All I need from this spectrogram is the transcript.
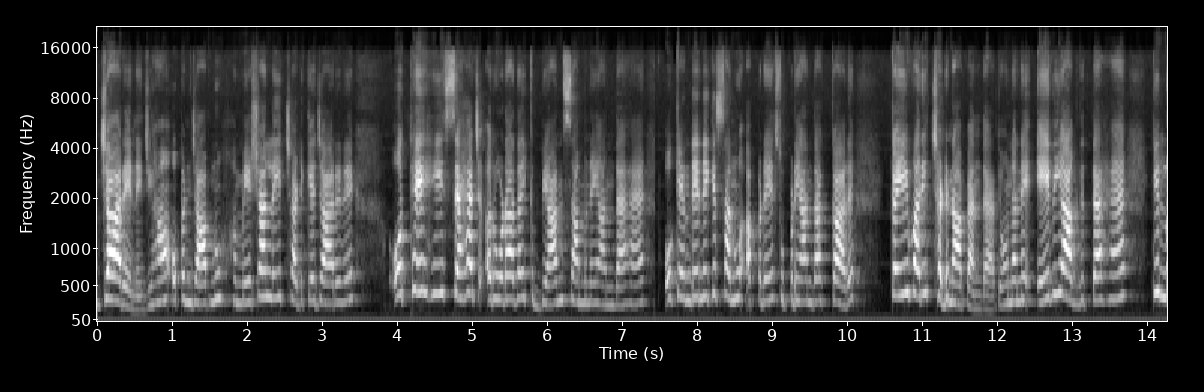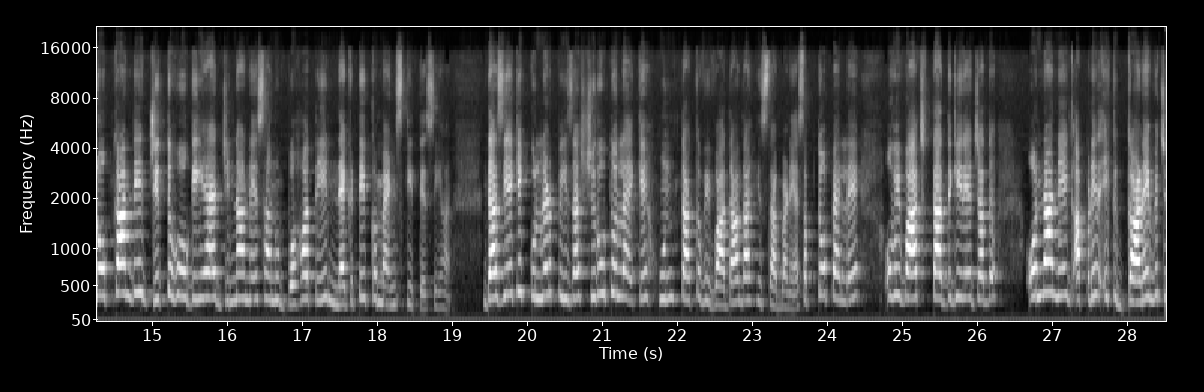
ਜਾ ਰਹੇ ਨੇ। ਜੀ ਹਾਂ, ਉਹ ਪੰਜਾਬ ਨੂੰ ਹਮੇਸ਼ਾ ਲਈ ਛੱਡ ਕੇ ਜਾ ਰਹੇ ਨੇ। ਉੱਥੇ ਹੀ ਸਹਿਜ ਅਰੋੜਾ ਦਾ ਇੱਕ ਬਿਆਨ ਸਾਹਮਣੇ ਆਂਦਾ ਹੈ। ਉਹ ਕਹਿੰਦੇ ਨੇ ਕਿ ਸਾਨੂੰ ਆਪਣੇ ਸੁਪਨਿਆਂ ਦਾ ਘਰ ਕਈ ਵਾਰੀ ਛੱਡਣਾ ਪੈਂਦਾ ਹੈ। ਤੇ ਉਹਨਾਂ ਨੇ ਇਹ ਵੀ ਆਖ ਦਿੱਤਾ ਹੈ ਕਿ ਲੋਕਾਂ ਦੀ ਜਿੱਤ ਹੋ ਗਈ ਹੈ, ਜਿਨ੍ਹਾਂ ਨੇ ਸਾਨੂੰ ਬਹੁਤ ਹੀ 네ਗੇਟਿਵ ਕਮੈਂਟਸ ਕੀਤੇ ਸੀ ਹਨ ਦੱਸ ਦਈਏ ਕਿ ਕੁੱਲੜ ਪੀਜ਼ਾ ਸ਼ੁਰੂ ਤੋਂ ਲੈ ਕੇ ਹੁਣ ਤੱਕ ਵਿਵਾਦਾਂ ਦਾ ਹਿੱਸਾ ਬਣਿਆ। ਸਭ ਤੋਂ ਪਹਿਲੇ ਉਹ ਵਿਵਾਦ 'ਚ ਤਦ ਗਿਰੇ ਜਦ ਉਹਨਾਂ ਨੇ ਆਪਣੇ ਇੱਕ ਗਾਣੇ ਵਿੱਚ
